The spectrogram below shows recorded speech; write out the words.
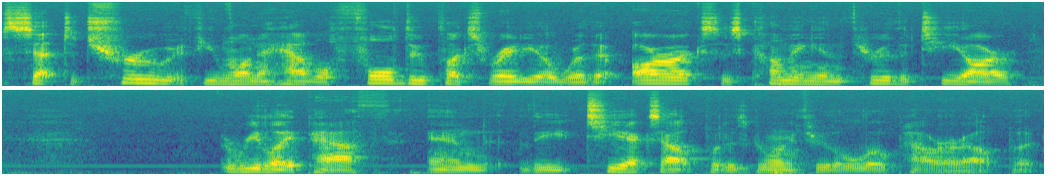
set to true if you want to have a full duplex radio where the RX is coming in through the TR relay path and the TX output is going through the low power output.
